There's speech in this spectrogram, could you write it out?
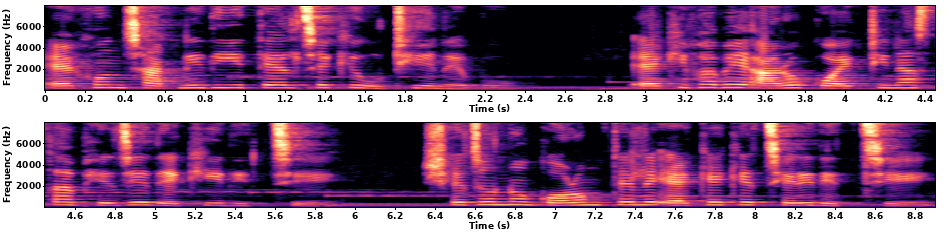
এখন ছাকনি দিয়ে তেল ছেঁকে উঠিয়ে নেব। একইভাবে আরও কয়েকটি নাস্তা ভেজে দেখিয়ে দিচ্ছি। সেজন্য গরম তেলে একে একে ছেড়ে দিচ্ছি।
